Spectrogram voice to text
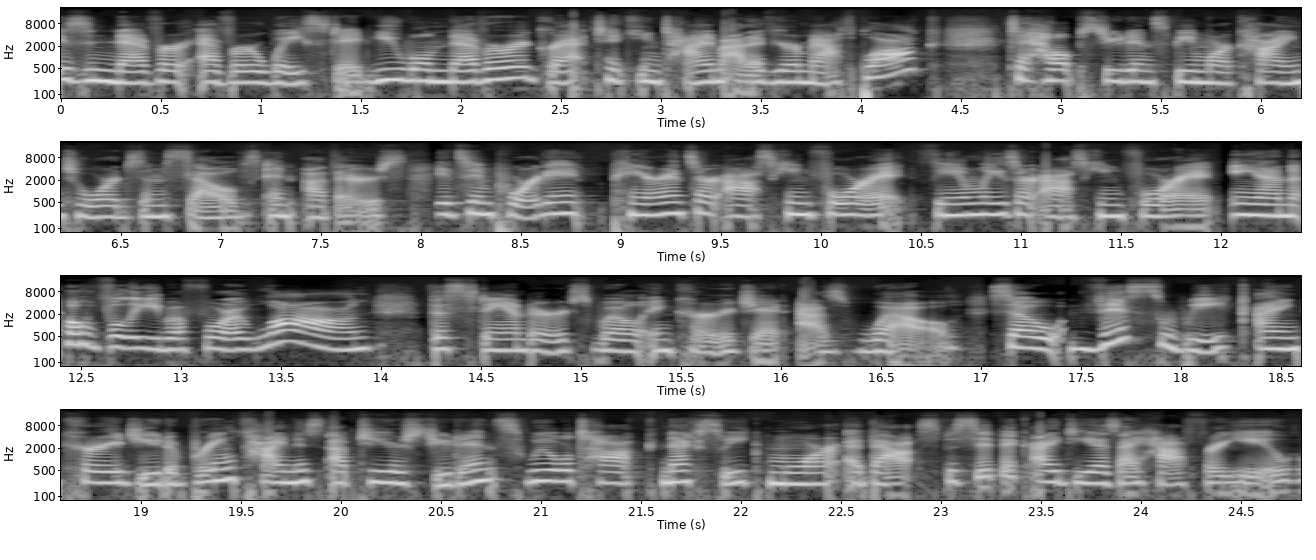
is never ever wasted. You will never regret taking time out of your math block to help students be more kind towards themselves and others. It's important. Parents are asking for it, families are asking for it, and hopefully before long, the standards will encourage it as well. So, this week, I encourage you to bring kindness up to your students. We will talk next week more about specific ideas I have for you,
